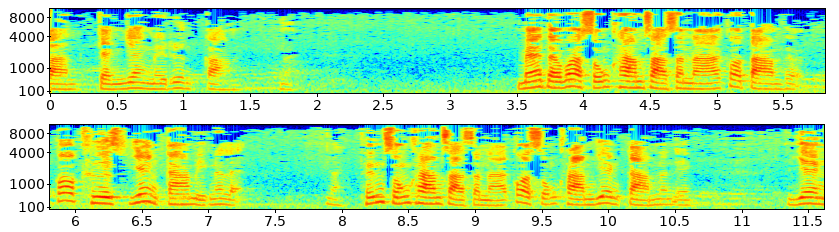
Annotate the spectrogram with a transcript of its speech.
การแก่งแย่งในเรื่องกามนะแม้แต่ว่าสงครามศาสนาก็ตามเถอะก็คือแย่งกามอีกนั่นแหละนะถึงสงครามศาสนาก็สงครามแย่งกามนั่นเอง แย่ง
